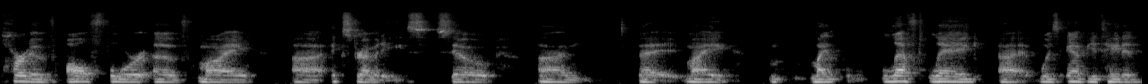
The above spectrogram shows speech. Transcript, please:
part of all four of my uh, extremities. So, um, uh, my my left leg uh, was amputated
